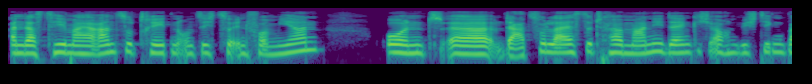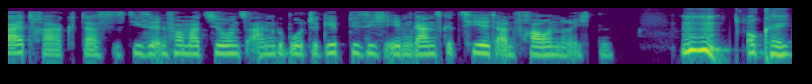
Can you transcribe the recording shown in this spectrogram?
an das Thema heranzutreten und sich zu informieren. Und äh, dazu leistet Her Money, denke ich, auch einen wichtigen Beitrag, dass es diese Informationsangebote gibt, die sich eben ganz gezielt an Frauen richten. Mhm, okay,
